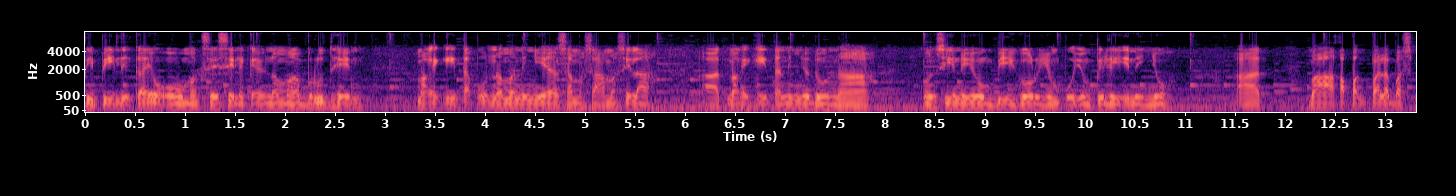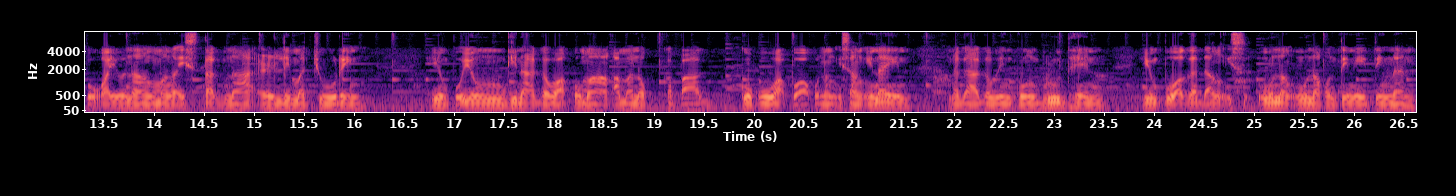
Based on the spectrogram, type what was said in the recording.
pipili kayo o magsisili kayo ng mga broodhen makikita po naman ninyo yan sama-sama sila. At makikita ninyo doon na kung sino yung bigor yun po yung piliin ninyo. At makakapagpalabas po kayo ng mga stag na early maturing yun po yung ginagawa ko mga kamanok. Kapag kukuha po ako ng isang inahin na gagawin kong broodhen yun po agad ang unang-una kong tinitingnan.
